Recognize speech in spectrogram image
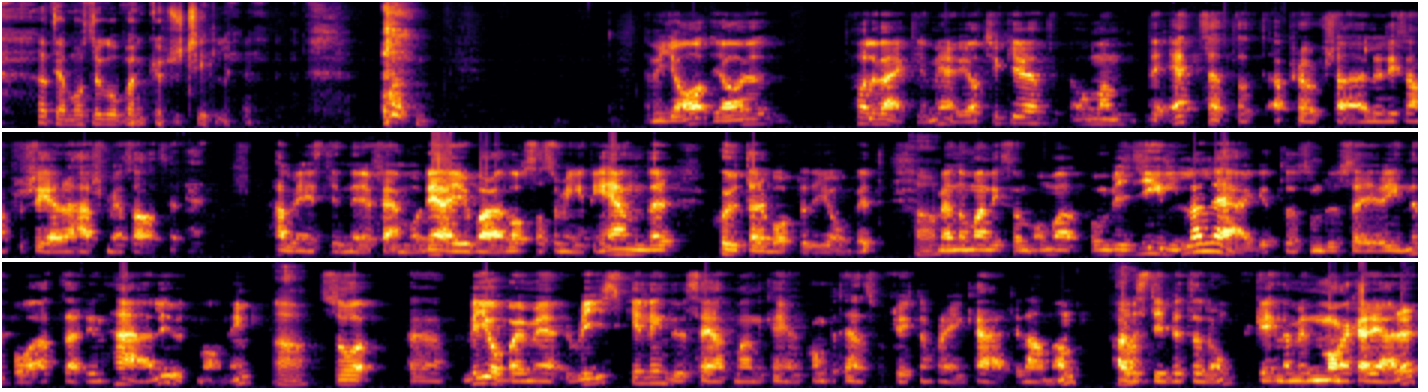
att jag måste gå på en kurs till. Men jag, jag håller verkligen med. Jag tycker att om man, det är ett sätt att approacha eller liksom approchera det här som jag sa, att halveringstiden är fem år. Det är ju bara att låtsas som ingenting händer, skjuta det bort och det är jobbigt. Ja. Men om, man liksom, om, man, om vi gillar läget och som du säger inne på att det är en härlig utmaning. Ja. Så eh, vi jobbar ju med reskilling, det vill säga att man kan göra en kompetensförflyttning från en karriär till en annan. Arbetslivet är långt, kan hinna med många karriärer.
